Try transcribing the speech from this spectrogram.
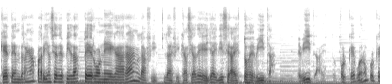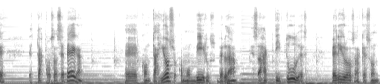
que tendrán apariencia de piedad, pero negarán la, la eficacia de ella y dice a estos evita, evita esto. ¿Por qué? Bueno, porque estas cosas se pegan. Es contagioso como un virus, ¿verdad? Esas actitudes peligrosas que son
